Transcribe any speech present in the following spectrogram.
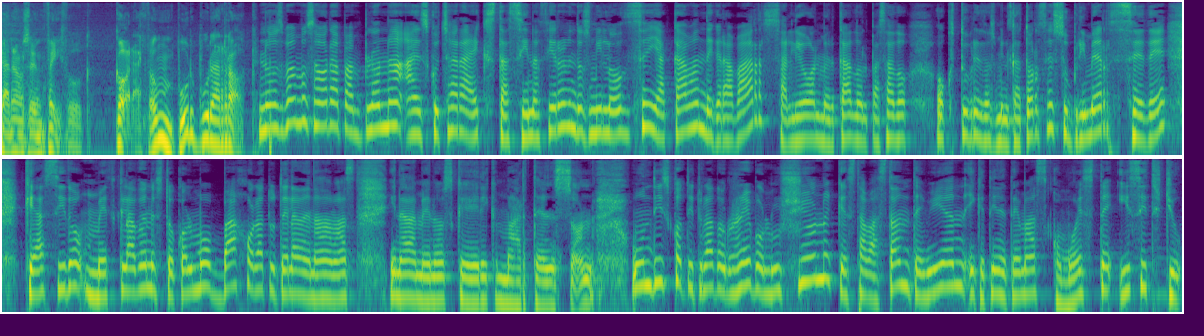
Búscanos en Facebook. Corazón Púrpura Rock. Nos vamos ahora a Pamplona a escuchar a Ecstasy. Nacieron en 2011 y acaban de grabar, salió al mercado el pasado octubre de 2014, su primer CD que ha sido mezclado en Estocolmo bajo la tutela de nada más y nada menos que Eric Martenson. Un disco titulado Revolution que está bastante bien y que tiene temas como este Is It You.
